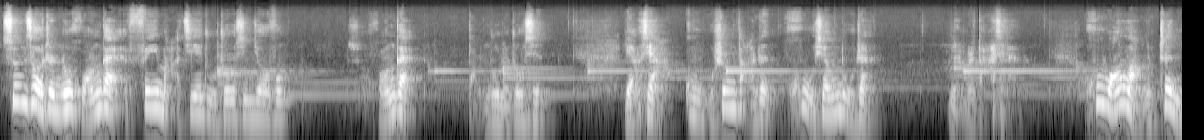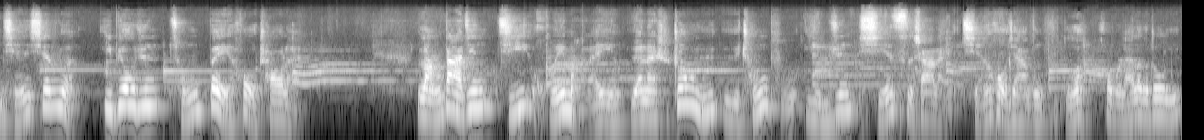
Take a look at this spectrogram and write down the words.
孙策阵中黄盖飞马接住周新交锋，黄盖挡住了周新。两下鼓声大震，互相怒战，两边打起来。忽王朗阵前先乱，一彪军从背后抄来，朗大惊，即回马来迎。原来是周瑜与程普引军斜刺杀来，前后夹攻，得后边来了个周瑜。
